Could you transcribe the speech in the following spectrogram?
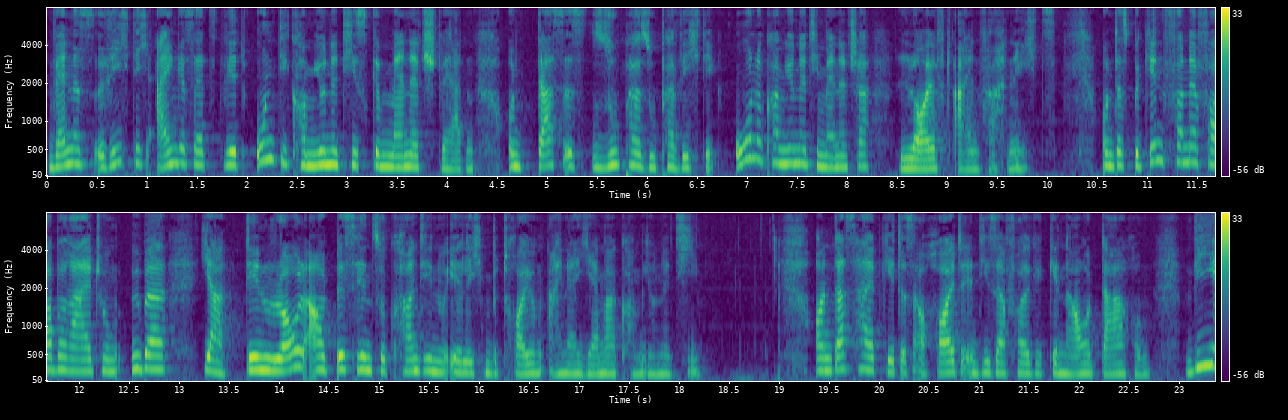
wenn es richtig eingesetzt wird und die Communities gemanagt werden. Und das ist super, super wichtig. Ohne Community Manager läuft einfach nichts. Und das beginnt von der Vorbereitung über, ja, den Rollout bis hin zur kontinuierlichen Betreuung einer Yammer Community. Und deshalb geht es auch heute in dieser Folge genau darum, wie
